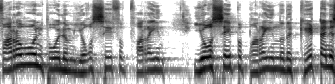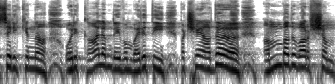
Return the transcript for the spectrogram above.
ഫറവോൻ പോലും യോസെഫ് പറയ യോസേപ്പ് പറയുന്നത് കേട്ടനുസരിക്കുന്ന ഒരു കാലം ദൈവം വരുത്തി. പക്ഷേ അത് അമ്പത് വർഷം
